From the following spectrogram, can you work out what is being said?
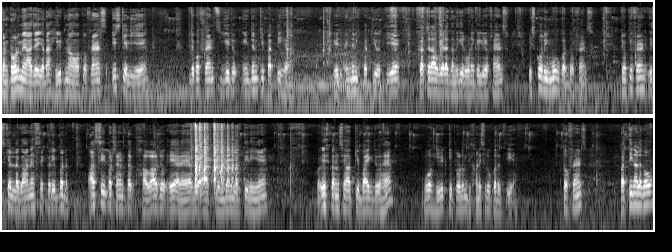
कंट्रोल में आ जाए, ज़्यादा हीट ना हो तो फ्रेंड्स इसके लिए, देखो फ्रेंड्स ये जो इंजन की पत्ती है, ये जो इंजन की पत्ती होती है, कचरा वगैरह गंदगी रोने के लिए फ्रेंड्स इसको रिमूव कर दो फ्रेंड्स क्योंकि फ्रेंड्स इसके लगाने से करीबन 80 परसेंट तक हवा जो एयर है, वो आपके इंजन में लगती नहीं है। और इस कारण से आपकी बाइक जो है, वो हीट की प्रॉब्लम दिखानी शुरू कर देती है। तो फ्रेंड्स पत्ती ना लगाओ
